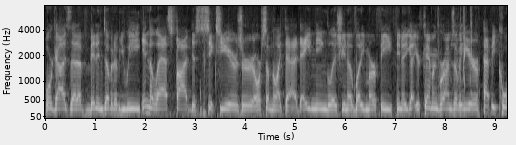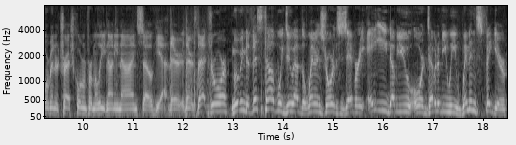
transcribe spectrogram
or guys that have been in WWE in the last five to six years or, or something like that. Aiden English, you know, Buddy Murphy. You know, you got your Cameron Grimes over here. Happy Corbin or Trash Corbin from Elite 99. So, yeah, there, there's that drawer. Moving to this tub, we do have the women's drawer. This is every AEW or WWE women's figure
